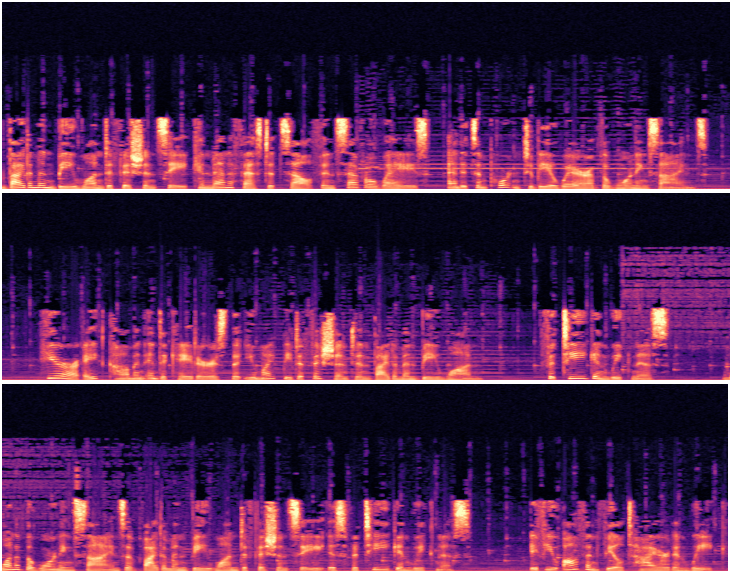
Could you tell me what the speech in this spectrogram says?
Vitamin B1 deficiency can manifest itself in several ways, and it's important to be aware of the warning signs. Here are 8 common indicators that you might be deficient in vitamin B1. Fatigue and weakness, one of the warning signs of vitamin B1 deficiency is fatigue and weakness. If you often feel tired and weak,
